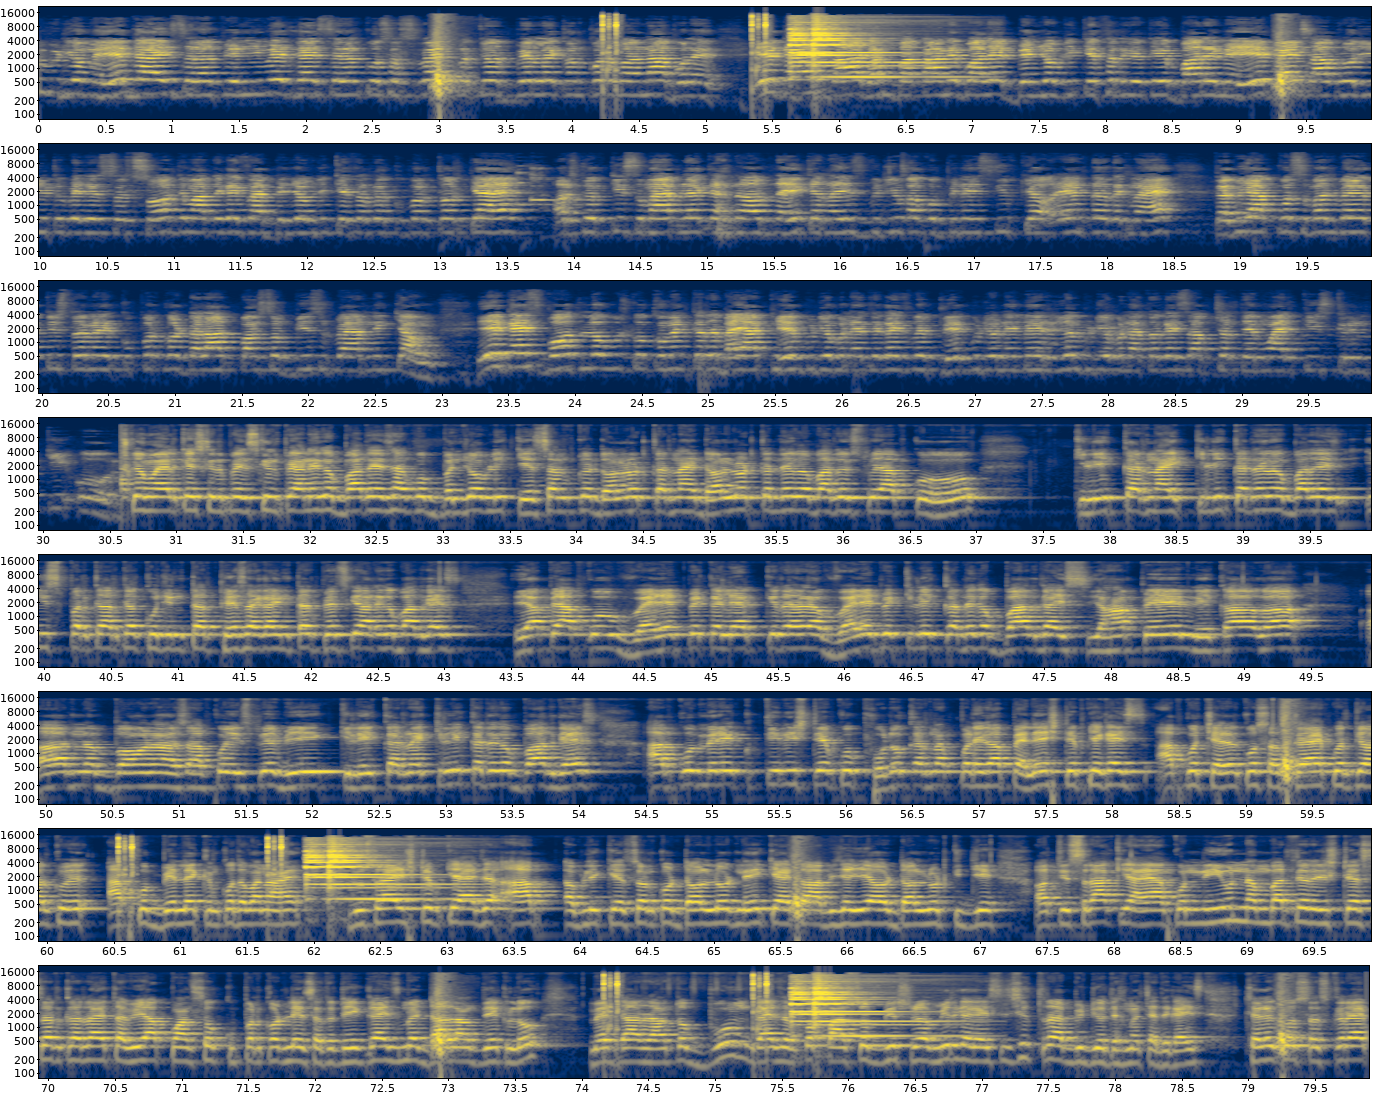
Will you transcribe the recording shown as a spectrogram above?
New video में। ये guys पे न्यू है गाइस चैनल को सब्सक्राइब करके और बेल आइकन को दबाना ना भूलें। ये गाइस आज हम बताने वाले बेंजो एप्लीकेशन के बारे में। ये गाइस आप रोज यूट्यूब पे शॉर्ट जमाते गाइस आप एप्लीकेशन का कूपन कोड क्या है और इसको किस समय अप्लाई करना और नहीं करना इस वीडियो का आपको बिना स्किप किया और एंड तक देखना है। तभी आपको समझ में आए किस तरह मैंने कूपन पाँच सौ बीस रुपए अर्निंग क्या ये गैस बहुत लोग कमेंट कर रहे भाई आप फेक वीडियो बनाते मैं फेक वीडियो नहीं, मैं रियल वीडियो बनाता हूँ आप चलते हैं मोबाइल की स्क्रीन की ओर। मोबाइल के स्क्रीन पे स्क्रीन पे आने के बाद आपको बंजो को डाउनलोड करना है। डाउनलोड करने के बाद उस पर आपको क्लिक करना है। क्लिक करने के बाद इस प्रकार का कुछ इंटरफेस आएगा। इंटरफेस के आने के बाद गैस यहाँ पे आपको वैलेट पे क्लिक करना वैलेट पे क्लिक करने के बाद गाइस यहाँ पे लिखा होगा अर्न बोनस आपको इस पर भी क्लिक करना है। क्लिक करने के बाद गैस आपको मेरे तीन स्टेप को फॉलो करना पड़ेगा। पहले स्टेप के गैस आपको चैनल को सब्सक्राइब करके और आपको बेल आइकन को दबाना है। दूसरा स्टेप क्या है, जब आप एप्लीकेशन को डाउनलोड नहीं किया है तो आप जाइए और डाउनलोड कीजिए। और तीसरा क्या है, आपको न्यू नंबर से रजिस्ट्रेशन कर रहा है, तभी आप 500 कूपन कोड ले सकते हो। ठीक है मैं डाल रहा हूँ, देख लो। मैं डाल रहा हूँ तो बूम गाइज़ आपको पाँच सौ बीस रुपये मिल गया इसी तरह वीडियो देखना चाहते गाइज़ चैनल को सब्सक्राइब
